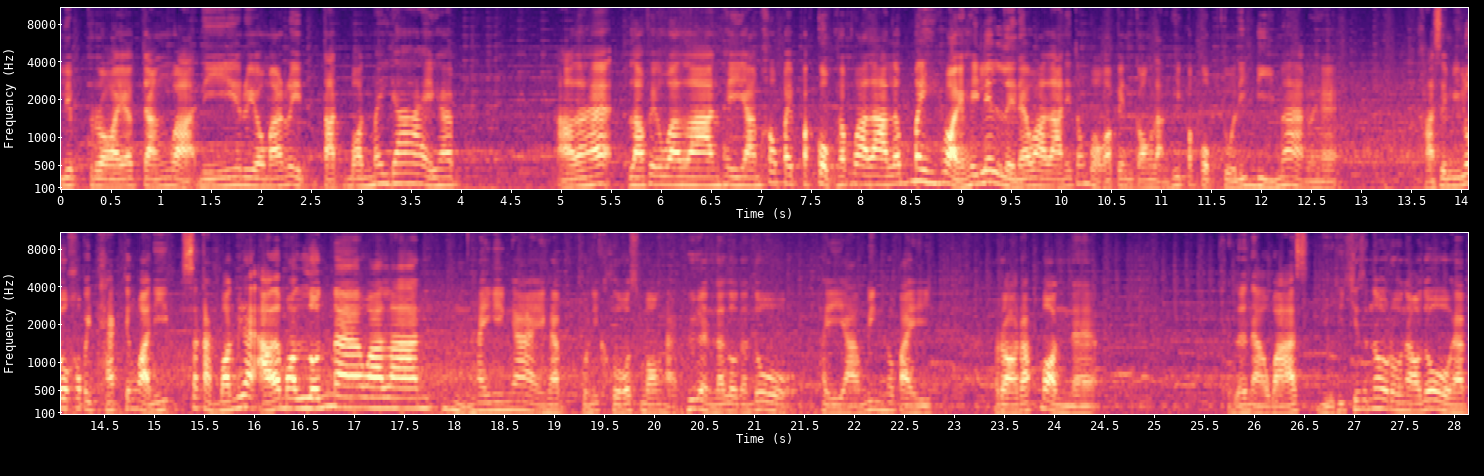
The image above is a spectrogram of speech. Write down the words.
เรียบร้อยครับจังหวะนี้เรียวมาริดตัดบอลไม่ได้ครับ เอาละฮะลาเฟลวาลานพยายามเข้าไปประกบครับวาลานแล้วไม่ปล่อยให้เล่นเลยนะวาลานนี่ต้องบอกว่าเป็นกองหลังที่ประกบตัวได้ดีมากนะฮะคาเซมิโลเข้าไปแท็กจังหวะนี้สกัดบอลไม่ได้เอาแล้วบอลล้นมาวาลานให้ง่ายๆครับโทนี่โคลสมองหาเพื่อนแล้วโรนัลโดพยายามวิ่งเข้าไปรอรับบอลนะฮะเลนาวาสอยู่ที่คริสเตียโนโรนัลโดครับ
